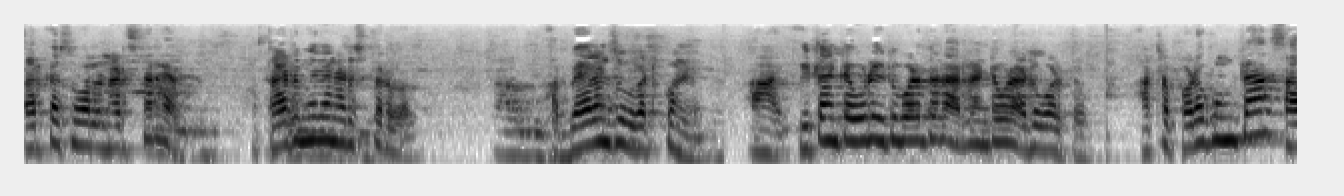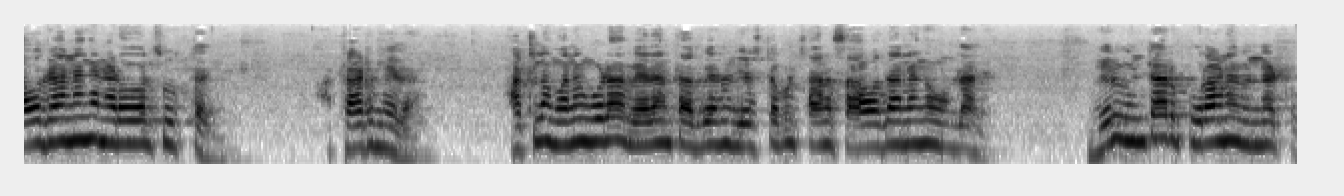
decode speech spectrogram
సర్కస్ వాళ్ళు నడుస్తారు కదా. త్రాటి మీద నడుస్తారు వాళ్ళు. ఆ బ్యాలెన్స్ పట్టుకొని. ఆ, ఇటు అంటే కూడా ఇటు పడతాడు అట్లా అంటే కూడా అటు పడతాడు. అట్లా పడకుండా సావధానంగా నడవలసి వస్తుంది. ఆ త్రాటి మీద. అట్లా మనం కూడా వేదాంత అభ్యాసం చేసేటప్పుడు చాలా సావధానంగా ఉండాలి. మీరు వింటారు పురాణం విన్నట్టు.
